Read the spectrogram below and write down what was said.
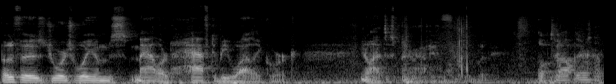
both of those George Williams Mallard have to be Wiley Cork. You don't have to spin around if you want to, but up top there.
